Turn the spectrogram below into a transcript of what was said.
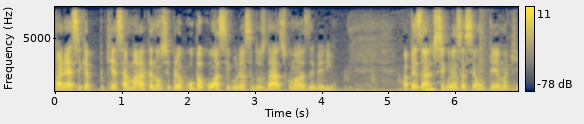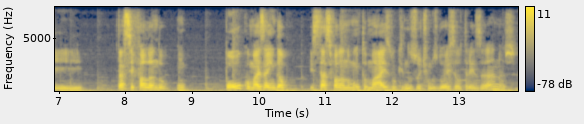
Parece que, a, que essa marca não se preocupa com a segurança dos dados como elas deveriam. Apesar de segurança ser um tema que está se falando um pouco, mas ainda está se falando muito mais do que nos últimos dois ou três anos,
